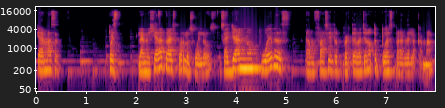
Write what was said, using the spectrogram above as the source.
Que además, pues la energía la traes por los suelos, o sea, ya no puedes tan fácil recuperarte, ya no te puedes parar de la cama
